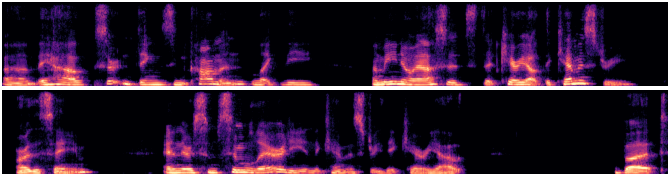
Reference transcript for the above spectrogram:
Um, they have certain things in common, like the amino acids that carry out the chemistry are the same. And there's some similarity in the chemistry they carry out. But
